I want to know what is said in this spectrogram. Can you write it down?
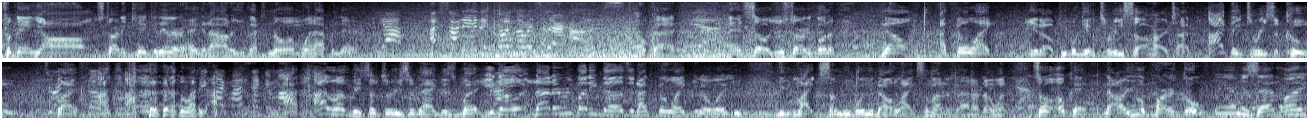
so then y'all started kicking it or hanging out or you got to know him? What happened there? yeah. I started going over to their house. Okay. Yeah. And so you started going to. Now, I feel like, you know, people give Teresa a hard time. I think Teresa cool. Like, so I, like, She's like my second mom. I love me some Teresa Magnus, but you know, not everybody does, and I feel like you know what you you like some people, you don't like some others. I don't know what. So okay, now are you a part of Goat Fam? Is that like?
